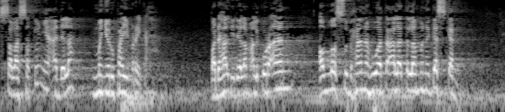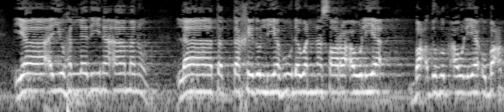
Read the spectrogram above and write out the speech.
Salah satunya adalah menyerupai mereka. Padahal di dalam Al-Qur'an Allah Subhanahu wa taala telah menegaskan, "Ya ayyuhalladzina amanu la tattakhidul yahuda wan nasara awliya ba'duhum awliya'u ba'd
